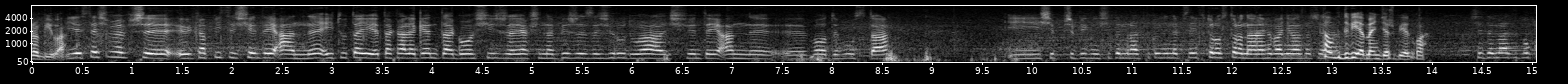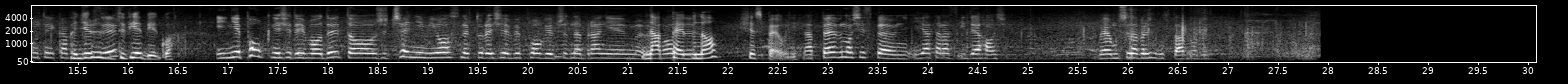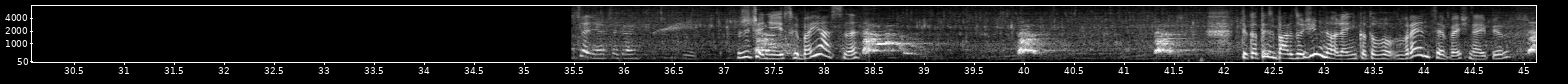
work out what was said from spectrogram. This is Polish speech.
robiła. Jesteśmy przy y, kaplicy świętej Anny i tutaj taka legenda głosi, że jak się nabierze ze źródła świętej Anny y, wody w usta i się przebiegnie 7 razy, tylko nie napisali w którą stronę, ale chyba nie ma znaczenia. To w dwie będziesz biegła. 7 razy wokół tej kaplicy Będziesz w dwie biegła. i nie połknie się tej wody, to życzenie miłosne, które się wypowie przed nabraniem Na wody, pewno się spełni. Na pewno się spełni. I ja teraz idę, chodź. Bo ja muszę nabrać w usta wody. Życzenie, czekaj. Życzenie jest chyba jasne. Tylko to jest bardzo zimno, Oleńko, to w ręce weź najpierw.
